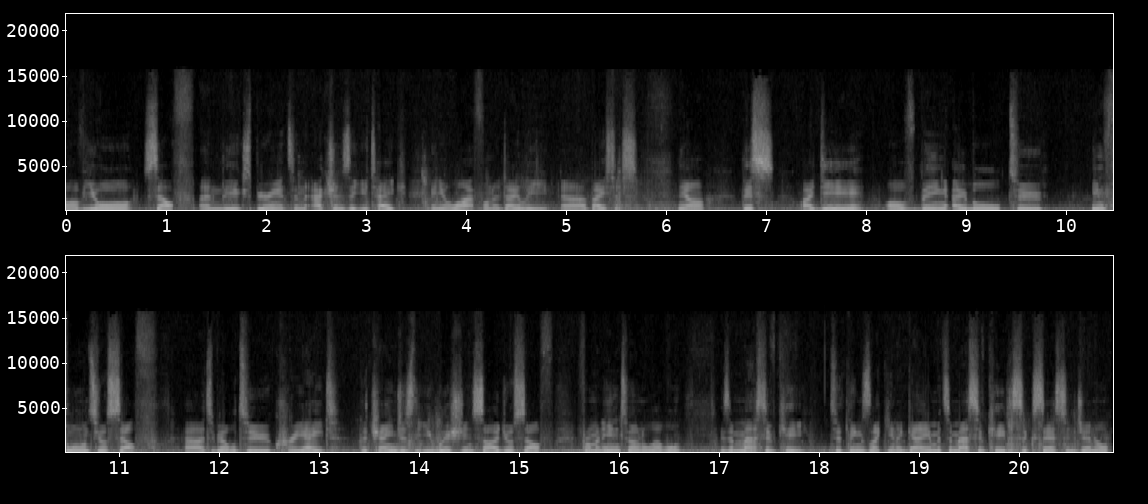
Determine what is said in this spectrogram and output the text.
of yourself and the experience and the actions that you take in your life on a daily uh, basis. Now, this idea of being able to influence yourself, uh, to be able to create the changes that you wish inside yourself from an internal level is a massive key to things like inner game. It's a massive key to success in general.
